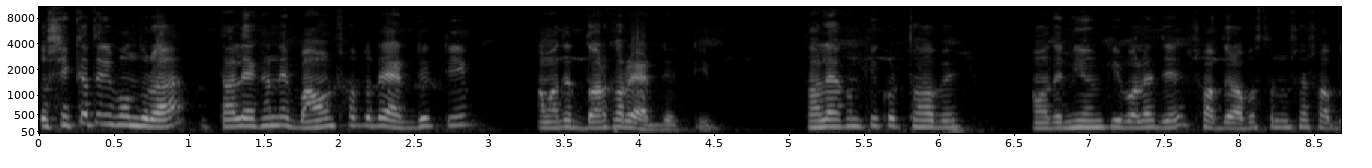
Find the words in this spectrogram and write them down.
তো শিক্ষার্থী বন্ধুরা, তাহলে এখানে বাউন্ড শব্দটা অ্যাডজেক্টিভ আমাদের দরকারও অ্যাডজেক্টিভ তাহলে এখন কি করতে হবে? আমাদের নিয়ম কি বলে যে, শব্দের অবস্থান অনুসারে শব্দ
